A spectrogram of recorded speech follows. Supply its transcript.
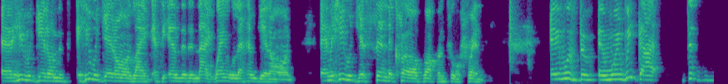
and he would get on the he would get on like at the end of the night. Wayne would let him get on, and he would just send the club up into a frenzy. It was the and when we got the,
